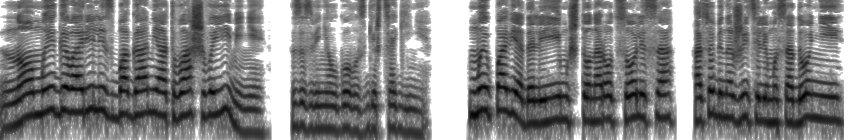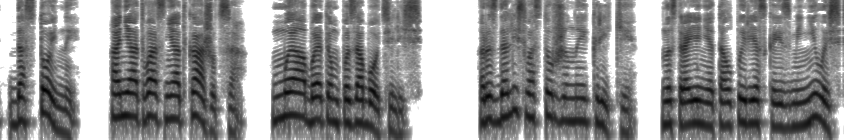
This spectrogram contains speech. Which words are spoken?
«Но мы говорили с богами от вашего имени», — зазвенел голос герцогини. «Мы поведали им, что народ Солиса, особенно жители Масадонии, достойны. Они от вас не откажутся. Мы об этом позаботились». Раздались восторженные крики. Настроение толпы резко изменилось,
